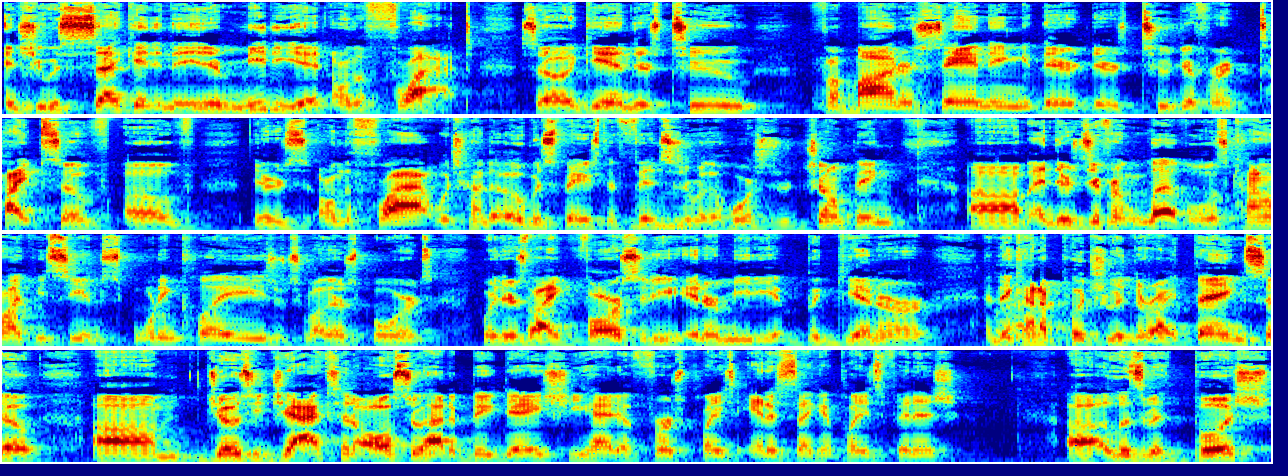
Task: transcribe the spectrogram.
and she was second in the intermediate on the flat. So again, there's two. From my understanding, there there's two different types of of there's on the flat, which kind of the open space, the fences are where the horses are jumping, um, and there's different levels, kind of like we see in sporting clays or some other sports, where there's like varsity, intermediate, beginner, and they kind of put you in the right thing. So um, Josie Jackson also had a big day. She had a first place and a second place finish. Uh, Elizabeth Bush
